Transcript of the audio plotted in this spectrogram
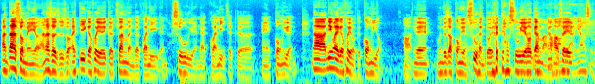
啊，那时候没有了，那时候只是说，哎，第一个会有一个专门的管理员、事务员来管理这个哎公园。那另外一个会有个工友，好，因为我们都知道公园树很多，要掉树叶或干嘛嘛，好，所以要什么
